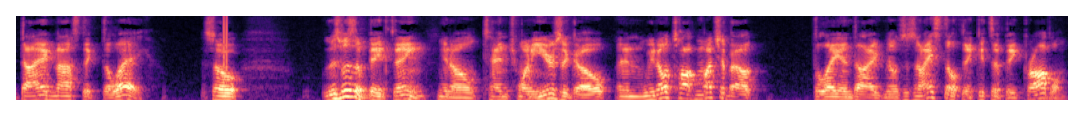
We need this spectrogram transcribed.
diagnostic delay. So this was a big thing, you know, 10, 20 years ago, and we don't talk much about delay in diagnosis, and I still think it's a big problem.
